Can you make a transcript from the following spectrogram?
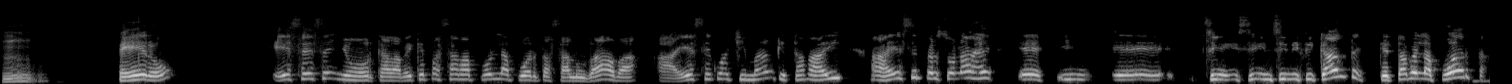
Mm. Pero ese señor cada vez que pasaba por la puerta saludaba a ese guachimán que estaba ahí, a ese personaje eh, eh, insignificante que estaba en la puerta.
